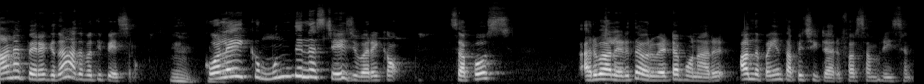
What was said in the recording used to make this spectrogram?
ஆன பிறகு தான் அதை பற்றி பேசுகிறோம். கொலைக்கு முந்தின ஸ்டேஜ் வரைக்கும் சப்போஸ் அருவாள் எடுத்து அவர் வெட்ட போனார் அந்த பையன் தப்பிச்சுக்கிட்டாரு ஃபார் சம் ரீசன்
